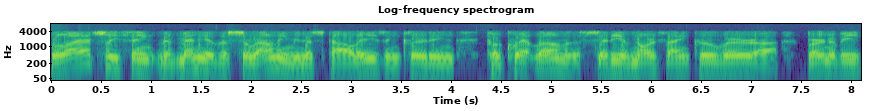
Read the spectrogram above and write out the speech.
Well, I actually think that many of the surrounding municipalities, including Coquitlam, the city of North Vancouver, uh, Burnaby,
